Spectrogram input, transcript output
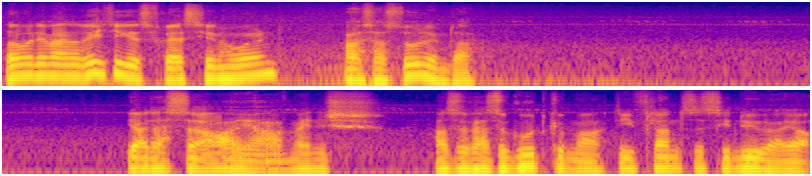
Sollen wir dir mal ein richtiges Fresschen holen? Was hast du denn da? Ja, das, oh ja, Mensch. Hast du, hast du gut gemacht. Die Pflanze ist hinüber, ja.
